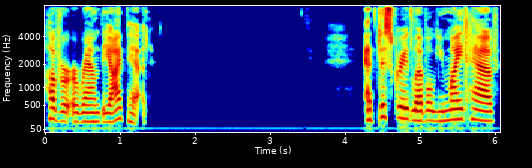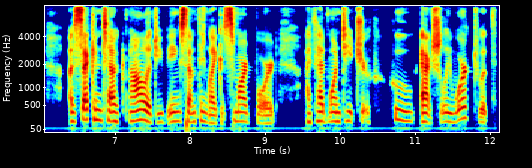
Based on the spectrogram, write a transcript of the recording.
hover around the iPad. at this grade level, you might have a second technology being something like a smartboard. I've had one teacher who actually worked with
